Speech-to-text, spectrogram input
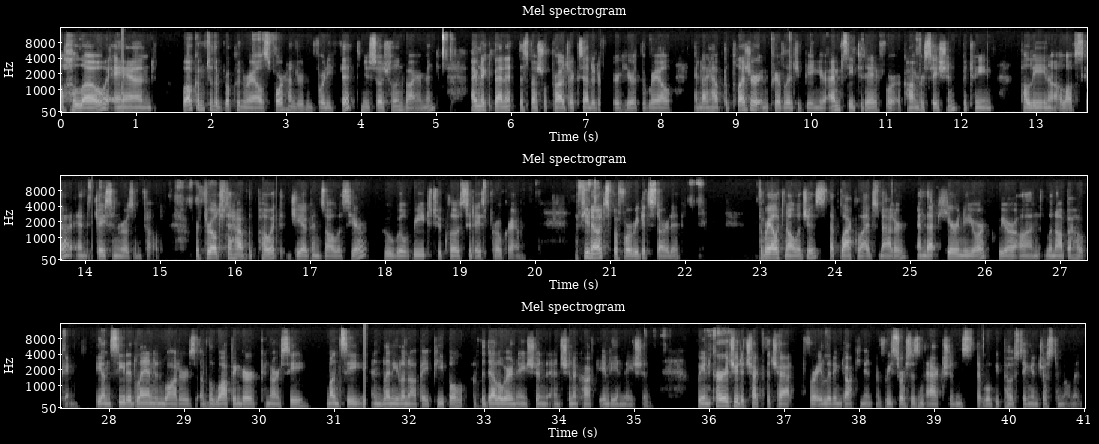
Well, hello and welcome to the Brooklyn Rail's 445th New Social Environment. I'm Nick Bennett, the Special Projects Editor here at the Rail, and I have the pleasure and privilege of being your MC today for a conversation between Paulina Olowska and Jason Rosenfeld. We're thrilled to have the poet Gia Gonzales here, who will read to close today's program. A few notes before we get started. The Rail acknowledges that Black Lives Matter and that here in New York, we are on Lenapehoking, the unceded land and waters of the Wappinger, Canarsie, Munsee, and Lenni Lenape people of the Delaware Nation and Shinnecock Indian Nation. We encourage you to check the chat for a living document of resources and actions that we'll be posting in just a moment.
